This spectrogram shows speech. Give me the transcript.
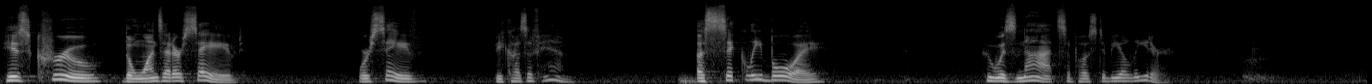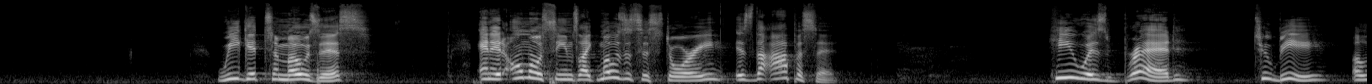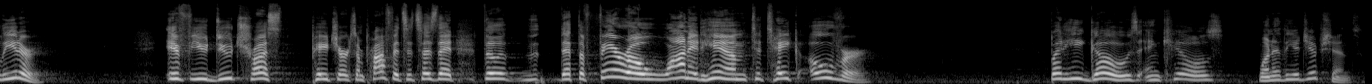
His crew, the ones that are saved, were saved because of him. A sickly boy who was not supposed to be a leader. We get to Moses and it almost seems like Moses' story is the opposite. He was bred to be a leader. If you do trust patriarchs and prophets, it says that the, that the Pharaoh wanted him to take over. But he goes and kills one of the Egyptians.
